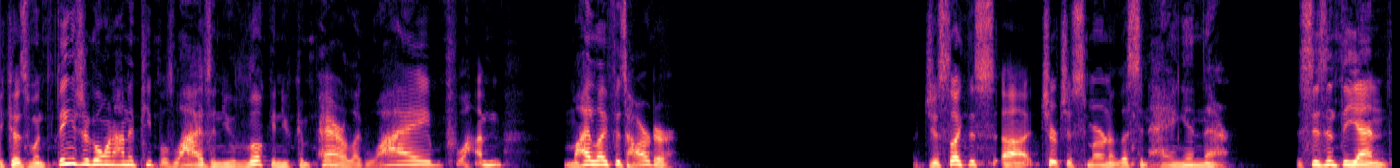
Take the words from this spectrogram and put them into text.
because when things are going on in people's lives and you look and you compare, like, why I'm, my life is harder. Just like this uh, church of Smyrna, listen, hang in there. This isn't the end.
